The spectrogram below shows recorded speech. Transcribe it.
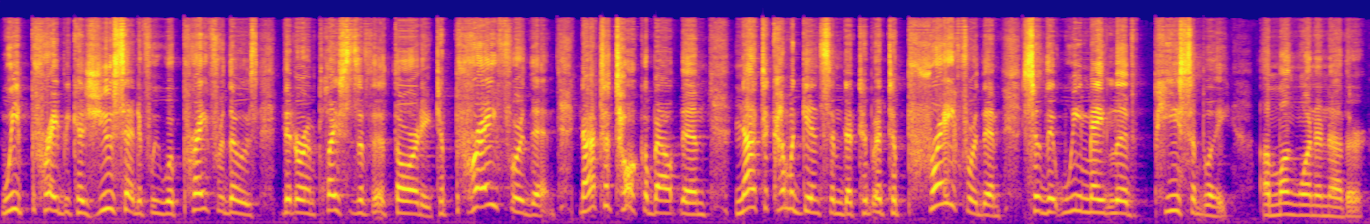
We pray because you said if we would pray for those that are in places of authority, to pray for them, not to talk about them, not to come against them, but to, but to pray for them so that we may live peaceably among one another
